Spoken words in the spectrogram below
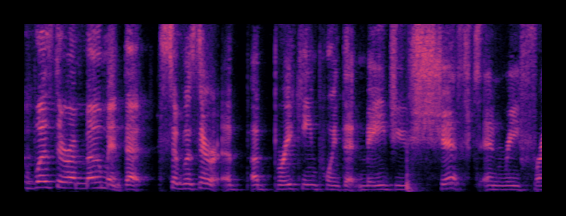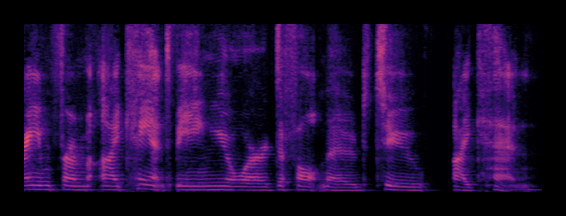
So was there a moment that, so was there a, a breaking point that made you shift and reframe from I can't being your default mode to I can?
